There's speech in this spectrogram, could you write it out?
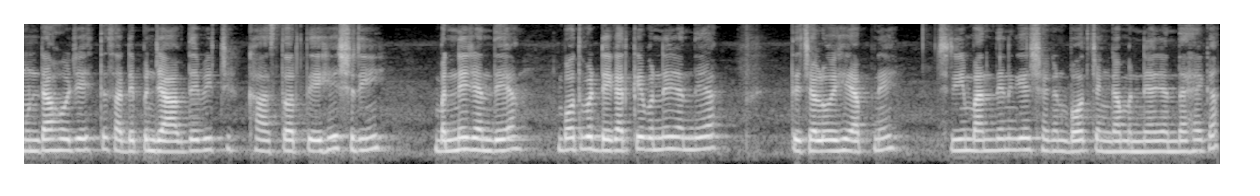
ਮੁੰਡਾ ਹੋ ਜੇ ਤੇ ਸਾਡੇ ਪੰਜਾਬ ਦੇ ਵਿੱਚ ਖਾਸ ਤੌਰ ਤੇ ਇਹ ਸ਼ਰੀ ਬੰਨੇ ਜਾਂਦੇ ਆ। ਬਹੁਤ ਵੱਡੇ ਕਰਕੇ ਬੰਨੇ ਜਾਂਦੇ ਆ। ਤੇ ਚਲੋ ਇਹ ਆਪਣੇ ਸ਼ਰੀ ਬੰਨ ਦੇਣਗੇ। ਸ਼ਗਨ ਬਹੁਤ ਚੰਗਾ ਮੰਨਿਆ ਜਾਂਦਾ ਹੈਗਾ।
